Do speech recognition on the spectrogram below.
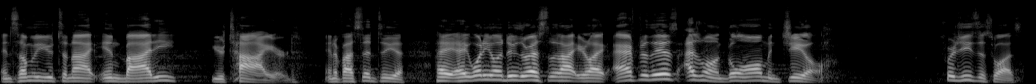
And some of you tonight, in body, you're tired. And if I said to you, hey, hey, what do you want to do the rest of the night? You're like, after this, I just want to go home and chill. That's where Jesus was.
